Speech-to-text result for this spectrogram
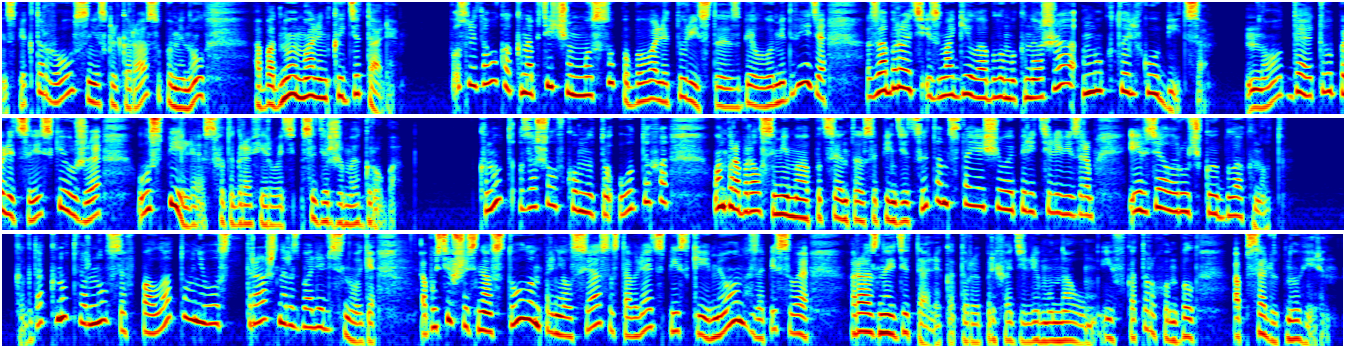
Инспектор Роуз несколько раз упомянул об одной маленькой детали. После того, как на птичьем мысу побывали туристы с белого медведя, забрать из могилы обломок ножа мог только убийца. Но до этого полицейские уже успели сфотографировать содержимое гроба. Кнут зашел в комнату отдыха, он пробрался мимо пациента с аппендицитом, стоящего перед телевизором, и взял ручку и блокнот. Когда Кнут вернулся в палату, у него страшно разболелись ноги. Опустившись на стул, он принялся составлять списки имен, записывая разные детали, которые приходили ему на ум и в которых он был абсолютно уверен.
